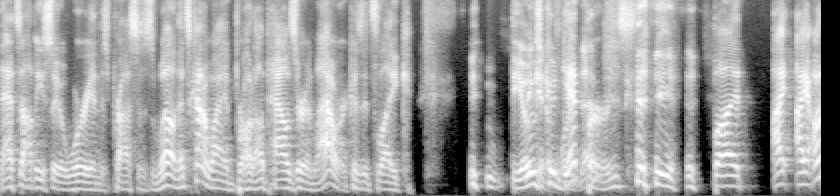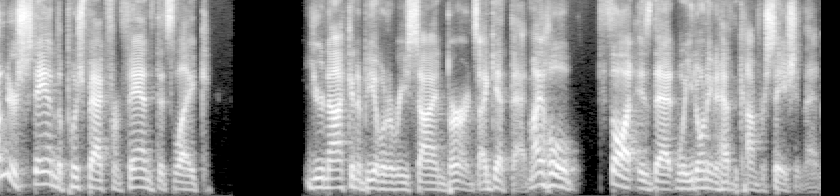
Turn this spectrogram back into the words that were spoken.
that's obviously a worry in this process as well. That's kind of why I brought up Houser and Lauer because it's like the O's could get Burnes, but I, I understand the pushback from fans that's like, you're not going to be able to re-sign Burnes. I get that. My whole thought is that, well, you don't even have the conversation then.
